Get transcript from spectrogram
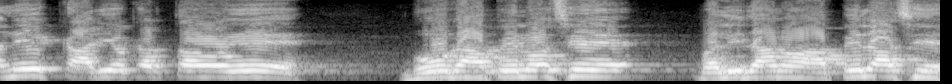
અનેક કાર્યકર્તાઓએ ભોગ આપેલો છે, બલિદાનો આપેલા છે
